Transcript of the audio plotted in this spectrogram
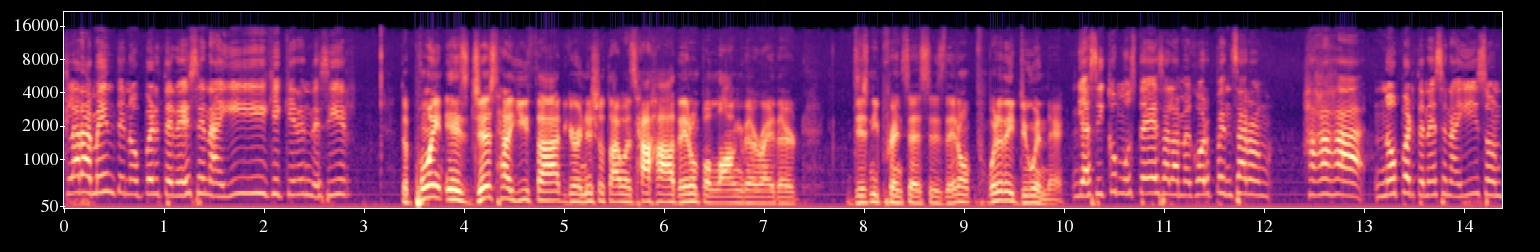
Claramente no pertenecen allí. ¿Qué quieren decir? The point is just how you thought your initial thought was, haha, they don't belong there, right? They're Disney princesses. They don't what are they doing there? Y así como ustedes a lo mejor pensaron, jajaja, no pertenecen allí, son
